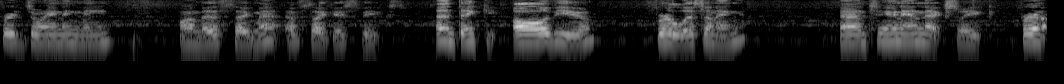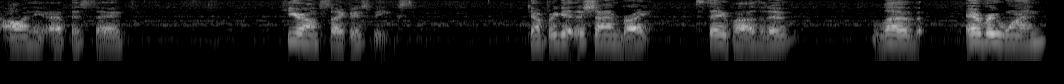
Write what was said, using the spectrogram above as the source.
for joining me on this segment of Psycho Speaks. And thank you, all of you for listening. And tune in next week for an all new episode here on Psycho Speaks. Don't forget to shine bright, stay positive, love everyone,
